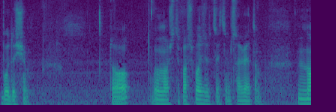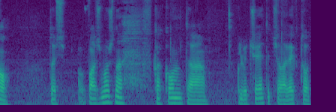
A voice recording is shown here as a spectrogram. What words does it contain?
в будущем, то вы можете воспользоваться этим советом. Но, то есть, возможно, в каком-то ключе этот человек тот,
